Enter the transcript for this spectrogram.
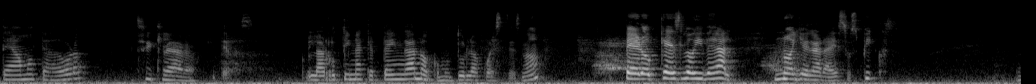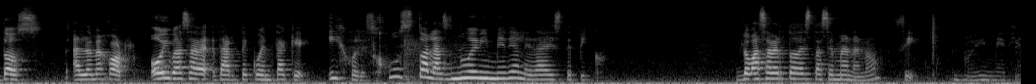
Te amo, te adoro. Sí, claro. Y te vas. La rutina que tengan o como tú lo acuestes, ¿no? Pero, ¿qué es lo ideal? No llegar a esos picos. Dos, a lo mejor hoy vas a darte cuenta que, híjoles, justo a las nueve y media le da este pico. Lo vas a ver toda esta semana, ¿no? Sí, nueve y media.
